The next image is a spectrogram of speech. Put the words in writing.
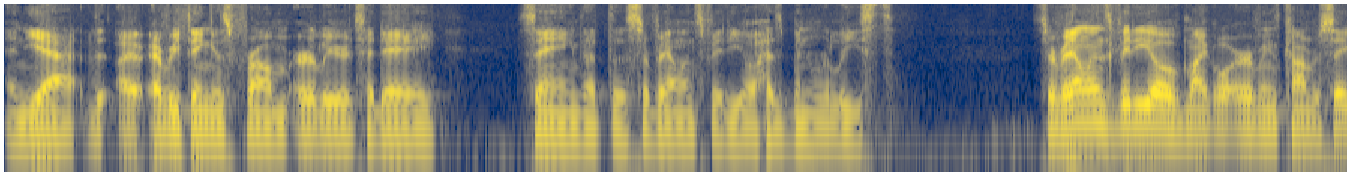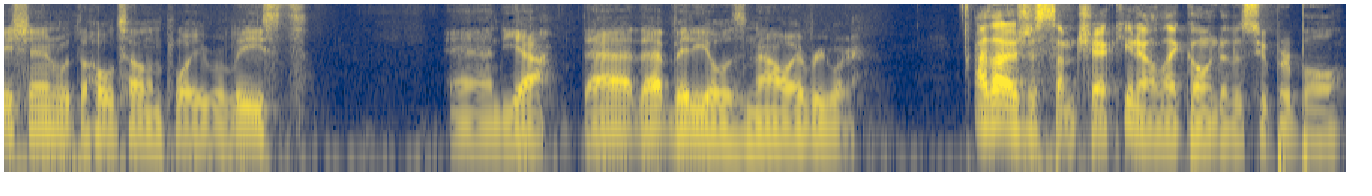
and yeah, th- uh, everything is from earlier today, saying that the surveillance video has been released. Surveillance video of Michael Irving's conversation with the hotel employee released, and yeah, that that video is now everywhere. I thought it was just some chick, you know, like going to the Super Bowl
